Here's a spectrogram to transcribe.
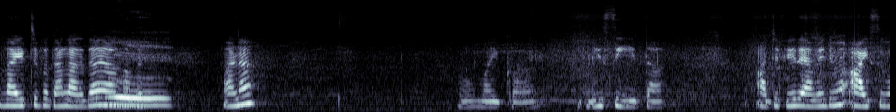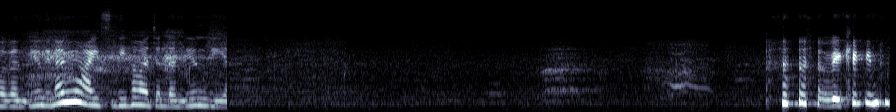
ਲਾਈਟ 'ਚ ਪਤਾ ਲੱਗਦਾ ਆ ਆਹ ਹਨਾ? ਓ ਮਾਈ ਗॉड ਬੜੀ ਸੀਤ ਆ। ਅੱਜ ਫਿਰ ਐਵੇਂ ਜਿਵੇਂ ਆਈਸ ਵਗਣ ਦੀ ਹੁੰਦੀ ਨਾ ਜਿਵੇਂ ਆਈਸ ਦੀ ਹਵਾ ਚੱਲਣ ਦੀ ਹੁੰਦੀ ਆ। ਵੇਖੇ ਕਿੰਨੀ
